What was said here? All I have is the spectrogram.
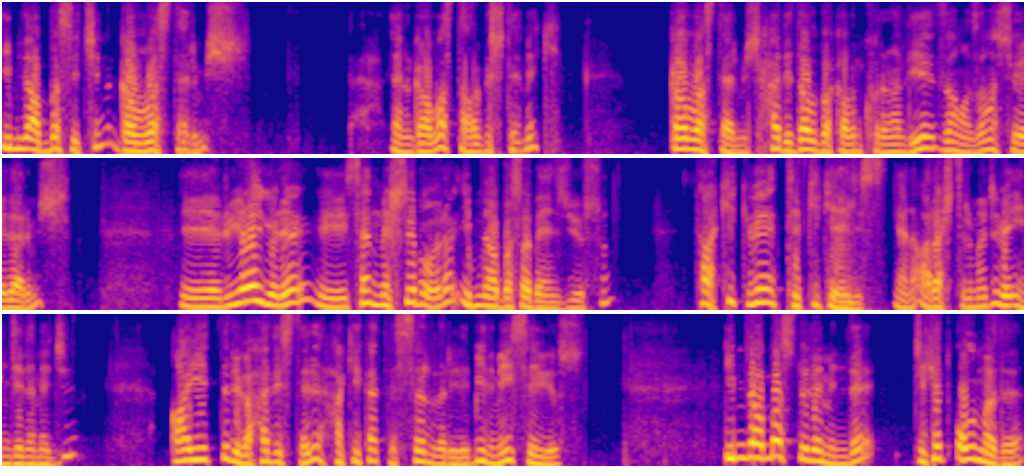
İbn Abbas için gavvas dermiş. Yani gavvas dalgıç demek. Gavvas dermiş. Hadi dal bakalım Kur'an'a diye zaman zaman söylermiş. E, rüyaya göre e, sen meşrep olarak İbn Abbas'a benziyorsun. Tahkik ve tetkik ehlisin. Yani araştırmacı ve incelemeci. Ayetleri ve hadisleri hakikat ve sırlarıyla bilmeyi seviyorsun. İbn Abbas döneminde ceket olmadığı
